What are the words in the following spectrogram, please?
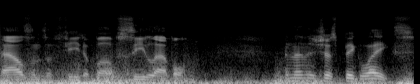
thousands of feet above sea level. And then there's just big lakes.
